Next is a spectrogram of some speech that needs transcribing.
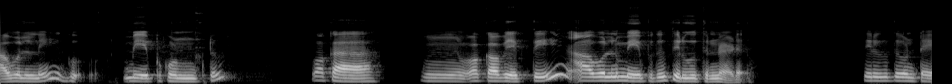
ఆవుల్ని గు మేపుకుంటూ ఒక ఒక వ్యక్తి ఆవులను మేపుతూ తిరుగుతున్నాడు. తిరుగుతుంటే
